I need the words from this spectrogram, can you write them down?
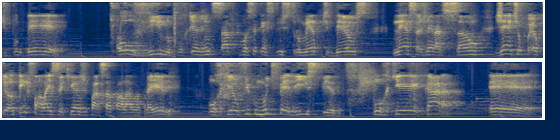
de poder ouvi-lo, porque a gente sabe que você tem sido instrumento de Deus nessa geração. Gente, eu, eu, eu tenho que falar isso aqui antes de passar a palavra para ele porque eu fico muito feliz, Pedro, porque, cara, é,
